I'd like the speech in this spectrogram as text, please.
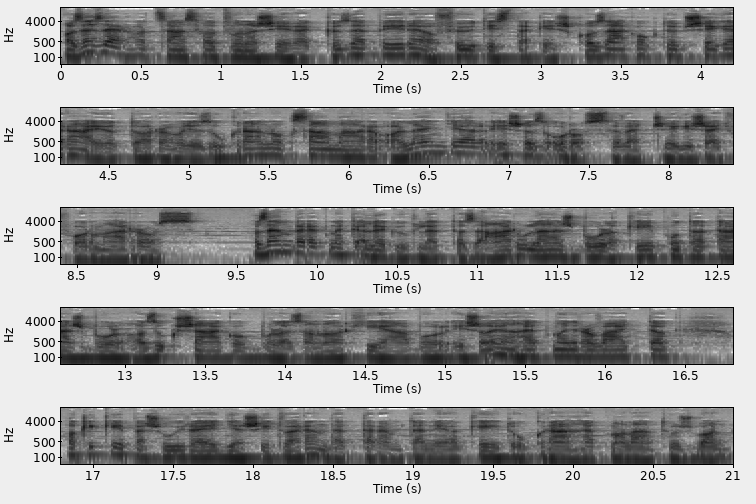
Az 1660-as évek közepére a főtisztek és kozákok többsége rájött arra, hogy az ukránok számára a lengyel és az orosz szövetség is egyformán rossz. Az embereknek elegük lett az árulásból, a képmutatásból, a hazugságokból, az anarchiából, és olyan hetmanyra vágytak, aki képes újra egyesítve rendet teremteni a két ukrán hetmanátusban.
